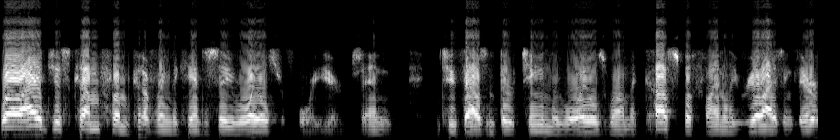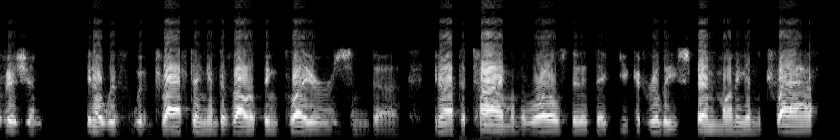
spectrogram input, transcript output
Well, I had just come from covering the Kansas City Royals for four years, and in 2013, the Royals were on the cusp of finally realizing their vision. You know, with with drafting and developing players, and uh, you know, at the time when the Royals did it, they you could really spend money in the draft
